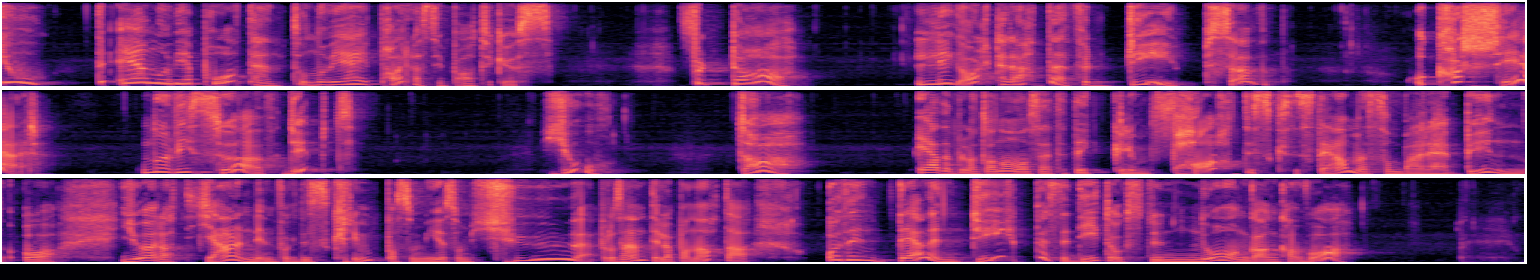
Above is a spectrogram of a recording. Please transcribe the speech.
Jo, det er når vi er påtent, og når vi er i parasympatikus. For da ligger alt til rette for dyp søvn. Og hva skjer når vi sover dypt? Jo, da er det bl.a. noe som heter det glymfatiske systemet, som bare begynner å gjøre at hjernen din faktisk krymper så mye som 20 i løpet av natta. Og det er den dypeste detox du noen gang kan få.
